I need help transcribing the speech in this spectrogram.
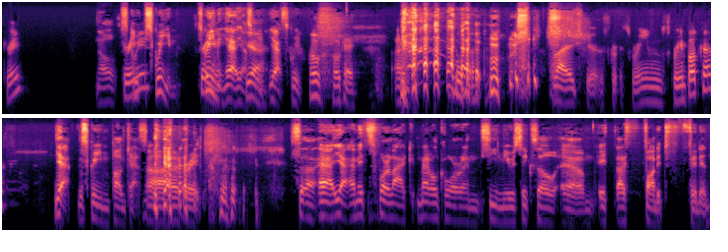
scream. no, Screaming? scream, scream, Screaming. Yeah, yeah, Yeah. scream. yeah, scream. Oh, okay. Like uh, sc- scream, scream podcast. yeah, the Scream podcast. Ah, great. So uh, yeah, and it's for like metalcore and scene music. So um, it I thought it fitted.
